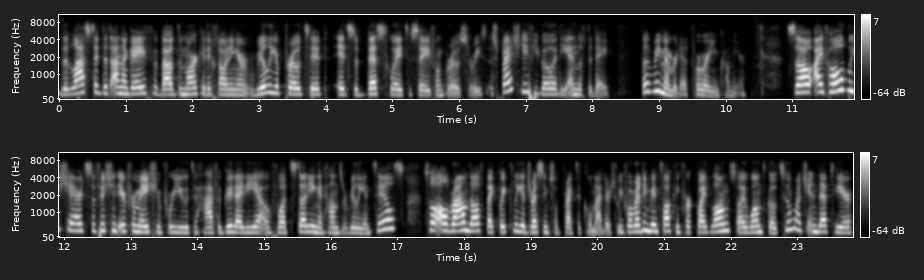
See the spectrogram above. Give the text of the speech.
The last tip that Anna gave about the market in Groningen, really a pro tip. It's the best way to save on groceries, especially if you go at the end of the day. But remember that for when you come here. So I hope we shared sufficient information for you to have a good idea of what studying at Hanze really entails. So I'll round off by quickly addressing some practical matters. We've already been talking for quite long, so I won't go too much in depth here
